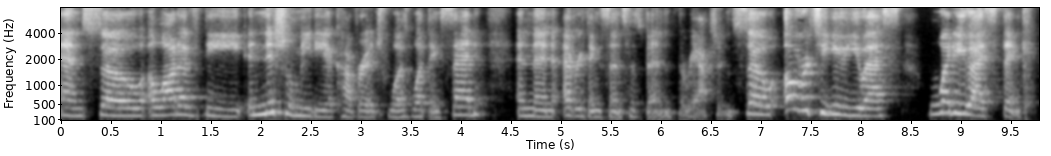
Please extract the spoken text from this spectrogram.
And so a lot of the initial media coverage was what they said, and then everything since has been the reaction. So over to you, US. What do you guys think?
